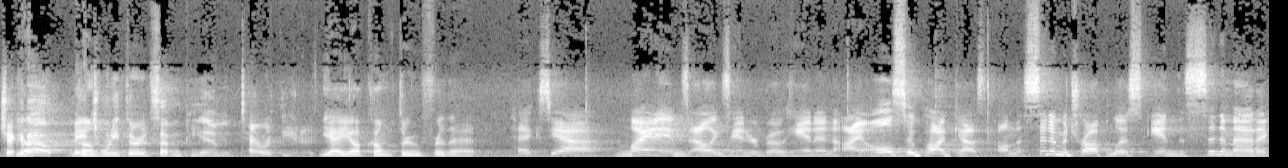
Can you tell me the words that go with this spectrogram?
Check it out. May come- 23rd, 7 p.m. Tower Theater. Yeah, y'all come through for that. Hex yeah. My name's Alexander Bohannon. I also podcast on the Cinematropolis and the Cinematic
